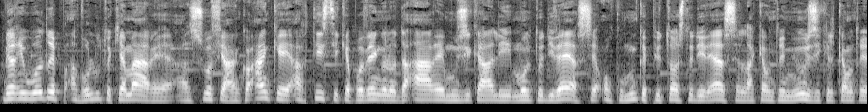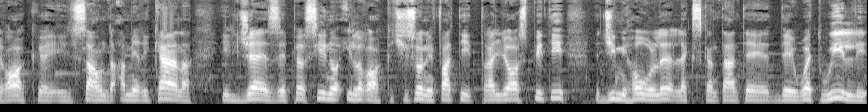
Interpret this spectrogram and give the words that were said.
Barry Waldrop ha voluto chiamare al suo fianco anche artisti che provengono da aree musicali molto diverse o comunque piuttosto diverse, la country music, il country rock, il sound americana, il jazz e persino il rock. Ci sono infatti tra gli ospiti Jimmy Hall, l'ex cantante dei Wet Willie,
